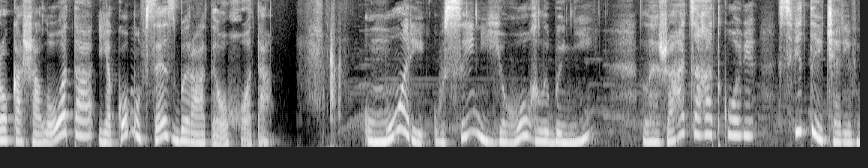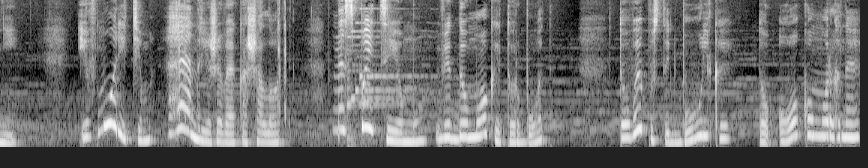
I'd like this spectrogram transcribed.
про кашалота, якому все збирати охота. У морі, у синій його глибині, лежать загадкові світи чарівні. І в морі тім Генрі живе кашалот, не спиться йому від думок і турбот. То випустить бульки, то око моргне,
